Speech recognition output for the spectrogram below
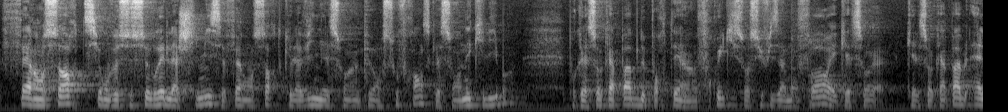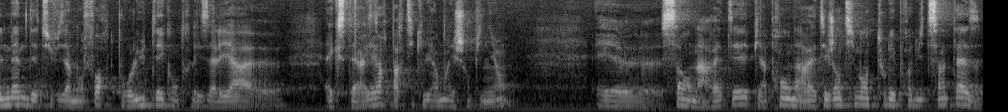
faire en sorte, si on veut se sevrer de la chimie, c'est faire en sorte que la vigne elle soit un peu en souffrance, qu'elle soit en équilibre, pour qu'elle soit capable de porter un fruit qui soit suffisamment fort et qu'elle soit, qu'elle soit capable elle-même d'être suffisamment forte pour lutter contre les aléas euh, extérieurs, particulièrement les champignons. Et euh, ça, on a arrêté. Puis après, on a arrêté gentiment tous les produits de synthèse.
